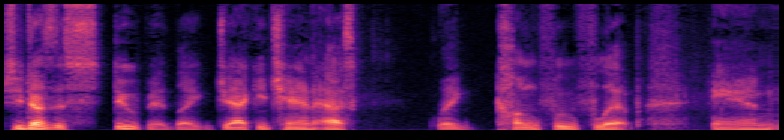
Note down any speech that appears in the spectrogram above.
she does this stupid, like Jackie Chan esque, like kung fu flip. And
